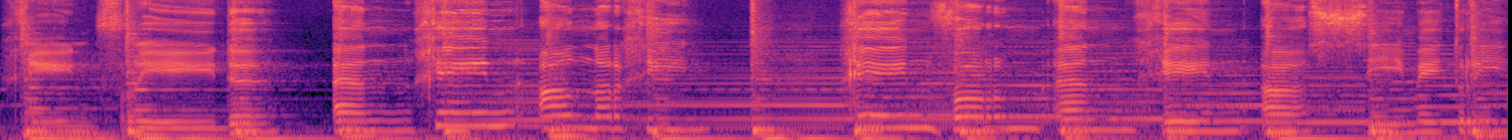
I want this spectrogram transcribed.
geen vrede en geen anarchie, geen vorm en geen asymmetrie,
